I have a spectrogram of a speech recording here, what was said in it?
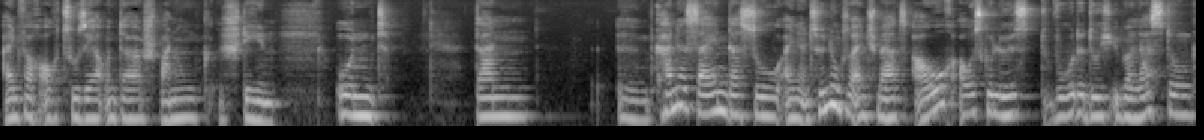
einfach auch zu sehr unter Spannung stehen. Und dann kann es sein, dass so eine Entzündung, so ein Schmerz auch ausgelöst wurde durch Überlastung,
